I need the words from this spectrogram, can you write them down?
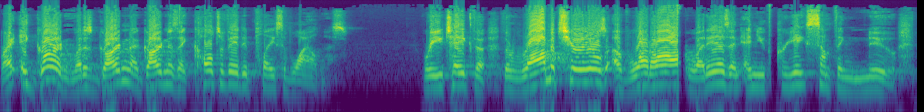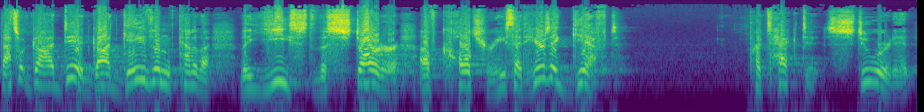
right? A garden. What is garden? A garden is a cultivated place of wildness. Where you take the, the raw materials of what are, what is, and, and you create something new. That's what God did. God gave them kind of the, the yeast, the starter of culture. He said, here's a gift. Protect it, steward it,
